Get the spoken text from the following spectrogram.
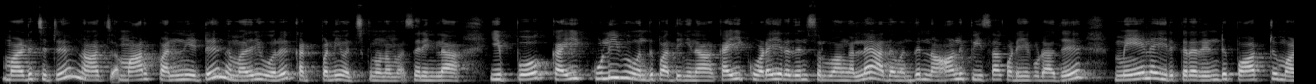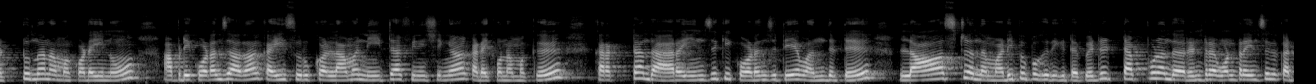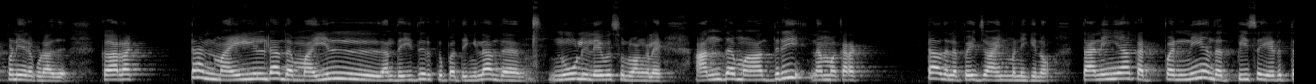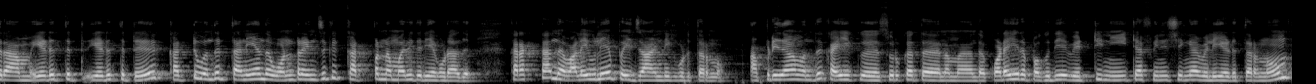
மடிச்சுட்டு நாச் மார்க் பண்ணிவிட்டு இந்த மாதிரி ஒரு கட் பண்ணி வச்சுக்கணும் நம்ம சரிங்களா? இப்போது கை குழிவு வந்து பார்த்திங்கன்னா கை குடையிறதுன்னு சொல்லுவாங்கள்ல அதை வந்து நாலு பீஸாக குடையக்கூடாது. மேலே இருக்கிற ரெண்டு பார்ட்டு மட்டும்தான் நம்ம குடையணும். அப்படி குடஞ்சாதான் கை சுருக்கம் இல்லாமல் நீட்டாக ஃபினிஷிங்காக கிடைக்கும் நமக்கு. கரெக்டாக அந்த அரை இன்ச்சுக்கு குடஞ்சிட்டே வந்துட்டு லாஸ்ட்டு அந்த மடிப்பு பகுதிக்கிட்ட போய்ட்டு டப்புன்னு அந்த ரெண்டரை ஒன்றரை இன்ச்சுக்கு கட் பண்ணிடக்கூடாது. கரெக்ட் கரெக்டாக அண்ட் மைல்டாக அந்த மயில் அந்த இது இருக்குது பார்த்தீங்களா அந்த நூல் இலைவு சொல்லுவாங்களே அந்த மாதிரி நம்ம கரெக்டாக அதில் போய் ஜாயின் பண்ணிக்கணும். தனியாக கட் பண்ணி அந்த பீஸை எடுத்துடாம எடுத்துட்டு எடுத்துட்டு கட்டு வந்து தனியாக அந்த ஒன்றரை இன்ச்சுக்கு கட் பண்ண மாதிரி தெரியக்கூடாது. கரெக்டாக அந்த வளைவுலேயே போய் ஜாயிண்டிங் கொடுத்துடணும் அப்படி தான் வந்து கைக்கு சுருக்கத்தை நம்ம அந்த குடையிற பகுதியை வெட்டி நீட்டாக ஃபினிஷிங்காக வெளியே எடுத்துடணும்.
